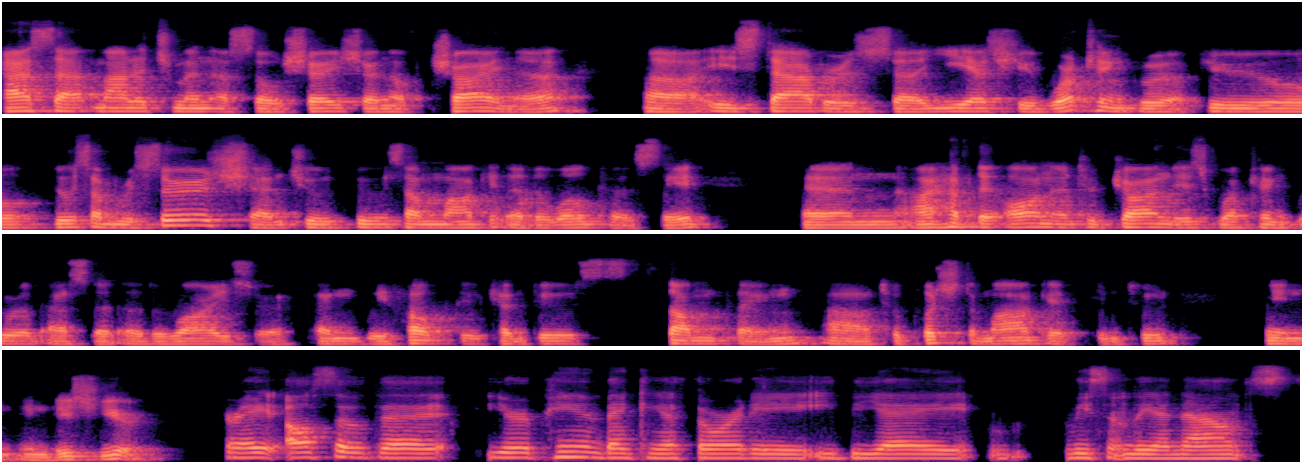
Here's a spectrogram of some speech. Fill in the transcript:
Asset Management Association of China uh, establish a ESG working group to do some research and to do some market advocacy. And I have the honor to join this working group as an advisor, and we hope we can do something uh, to push the market into in, in this year. Right. Also, the European Banking Authority (EBA) recently announced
